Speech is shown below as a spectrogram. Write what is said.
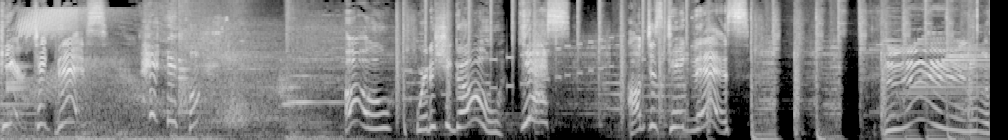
Here, take this! Uh-oh! Where does she go? Yes! I'll just take this! Mmm!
